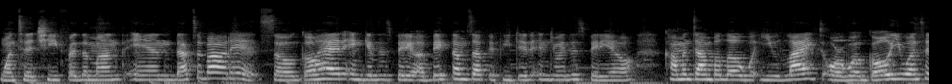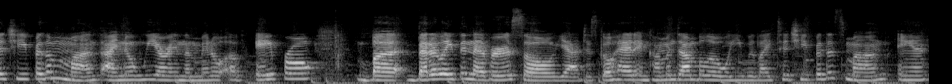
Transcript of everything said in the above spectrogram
want to achieve for the month and that's about it so go ahead and give this video a big thumbs up if you did enjoy this video comment down below what you liked or what goal you want to achieve for the month i know we are in the middle of april but better late than never so yeah just go ahead and comment down below what you would like to achieve for this month and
